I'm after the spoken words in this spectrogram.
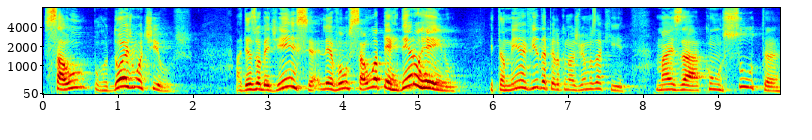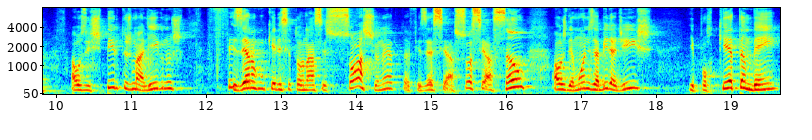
Saul por dois motivos. A desobediência levou Saul a perder o reino e também a vida, pelo que nós vemos aqui. Mas a consulta aos espíritos malignos fizeram com que ele se tornasse sócio, né, fizesse associação aos demônios, a Bíblia diz, e porque também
